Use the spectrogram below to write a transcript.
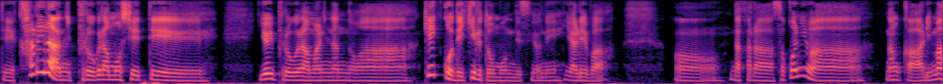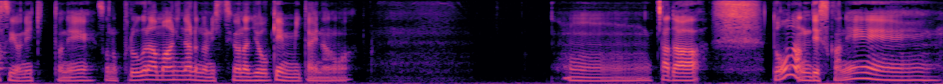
で、彼らにプログラム教えて、良いプログラマーになるのは結構できると思うんですよね、やれば。うん、だからそこにはなんかありますよねきっとね。そのプログラマーになるのに必要な条件みたいなのは。うん。ただどうなんですかね。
